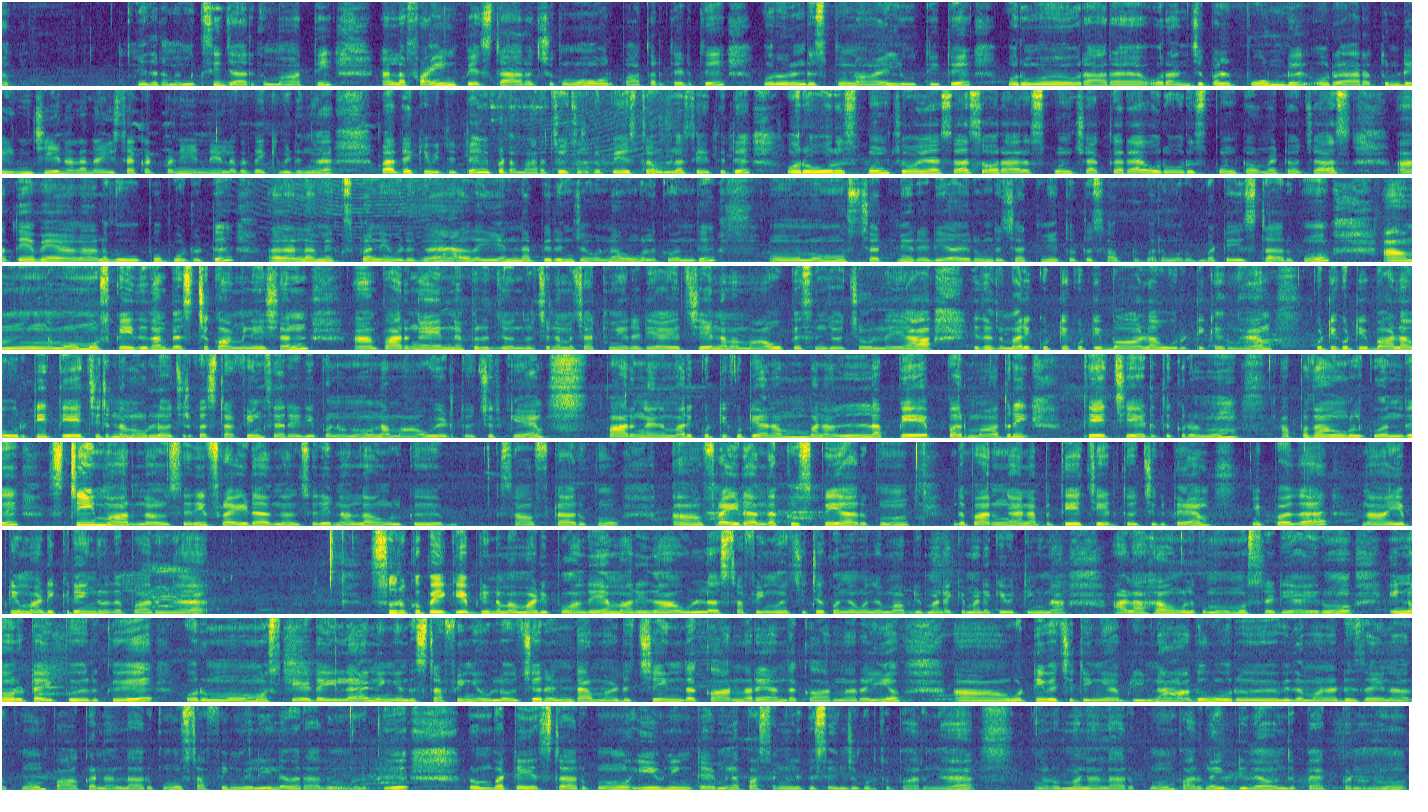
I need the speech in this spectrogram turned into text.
இதை நம்ம மிக்ஸி ஜாருக்கு மாற்றி நல்லா ஃபைன் பேஸ்ட்டாக அரைச்சிக்குவோம். ஒரு பாத்திரத்தை எடுத்து ஒரு ரெண்டு ஸ்பூன் ஆயில் ஊற்றிட்டு ஒரு ஒரு அரை ஒரு அஞ்சு பல் பூண்டு ஒரு அரை துண்டு இஞ்சியை நல்லா நைஸாக கட் பண்ணி எண்ணெயில் வதக்கி விடுங்க. வதக்கி விட்டுட்டு இப்போ நம்ம அரைச்சி வச்சுருக்க பேஸ்ட்டை உள்ளே சேர்த்துட்டு ஒரு ஒரு ஸ்பூன் சோயா சாஸ் ஒரு அரை ஸ்பூன் சர்க்கரை ஒரு ஒரு ஸ்பூன் டொமேட்டோ சாஸ் தேவையான அளவு உப்பு போட்டுட்டு அதை நல்லா மிக்ஸ் பண்ணி விடுங்க. அதில் எண்ணெய் பிரிஞ்சோடனே உங்களுக்கு வந்து மோமோஸ் சட்னி ரெடி ஆயிரும். இந்த சட்னியை தொட்டு சாப்பிட்டு பாருங்கள் ரொம்ப டேஸ்ட்டாக இருக்கும். இருக்கும். மோமோஸ்க்கு இதுதான் பெஸ்ட்டு காம்பினேஷன் பாருங்கள் எண்ணெய் பிரிஞ்சு வந்துருச்சு நம்ம சட்னி ரெடி ஆயிடுச்சு நம்ம மாவு பிசைஞ்சு வச்சோம் இல்லையா? இது இந்த மாதிரி குட்டி குட்டி பாலாக உருட்டிக்கங்க. குட்டி குட்டி பாலாக உருட்டி தேய்ச்சிட்டு நம்ம உள்ளே வச்சுருக்க ஸ்டஃபிங்ஸை ரெடி பண்ணணும். நான் மாவு எடுத்து வச்சுருக்கேன். பாருங்கள் இந்த மாதிரி குட்டி குட்டியாக ரொம்ப நல்லா பேப்பர் மாதிரி தேய்ச்சி எடுத்துக்கிறணும். அப்போ தான் உங்களுக்கு வந்து ஸ்டீமாக இருந்தாலும் சரி ஃப்ரைடாக இருந்தாலும் சரி நல்லா உங்களுக்கு சாஃப்டாக இருக்கும். ஃப்ரைடாக இருந்தால் கிறிஸ்பியாக இருக்கும். இந்த பாருங்கள் நான் இப்போ தேய்ச்சி எடுத்து வச்சுக்கிட்டேன். இப்போ இதை நான் எப்படி மடிக்கிறேங்கிறத பாருங்கள் சுருக்கு பைக்கு எப்படி நம்ம மடிப்போம் அதே மாதிரி தான் உள்ள ஸ்டஃபிங் வச்சுட்டு கொஞ்சம் கொஞ்சமாக அப்படி மடக்கி மடக்கி விட்டிங்கன்னா அழகாக உங்களுக்கு மோமோஸ் ரெடி ஆயிரும். இன்னொரு டைப்பு இருக்குது ஒரு மோமோஸ்க்கு இடையில நீங்கள் இந்த ஸ்டஃபிங்கை உள்ளே வச்சு ரெண்டாக மடித்து இந்த கார்னரை அந்த கார்னரையும் ஒட்டி வச்சிட்டிங்க அப்படின்னா அதுவும் ஒரு விதமான டிசைனாக இருக்கும். பார்க்க நல்லாயிருக்கும் ஸ்டஃபிங் வெளியில் வராது உங்களுக்கு. ரொம்ப டேஸ்ட்டாக இருக்கும். ஈவினிங் டைமில் பசங்களுக்கு செஞ்சு கொடுத்து பாருங்கள் ரொம்ப நல்லாயிருக்கும் பாருங்கள் இப்படி தான் வந்து பேக் பண்ணணும்.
